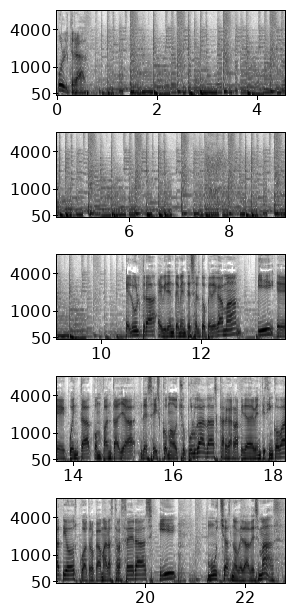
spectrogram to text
Ultra. El Ultra evidentemente es el tope de gama y eh, cuenta con pantalla de 6,8 pulgadas, carga rápida de 25 vatios, cuatro cámaras traseras y muchas novedades más.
